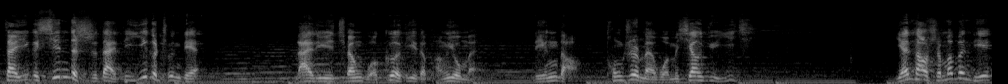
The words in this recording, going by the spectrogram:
在一个新的时代，第一个春天，来自于全国各地的朋友们、领导、同志们，我们相聚一起，研讨什么问题？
